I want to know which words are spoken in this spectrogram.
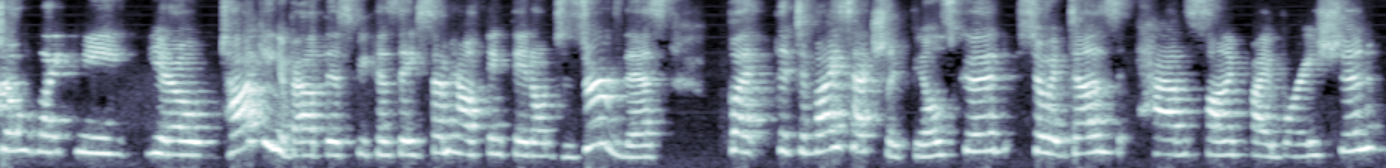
don't like me, you know, talking about this because they somehow think they don't deserve this but the device actually feels good. So it does have sonic vibration.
